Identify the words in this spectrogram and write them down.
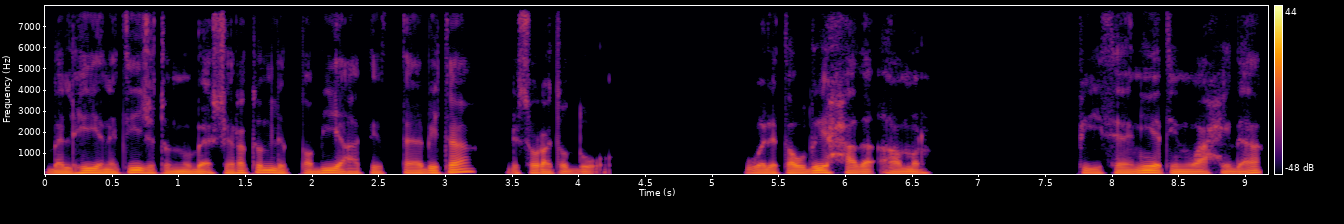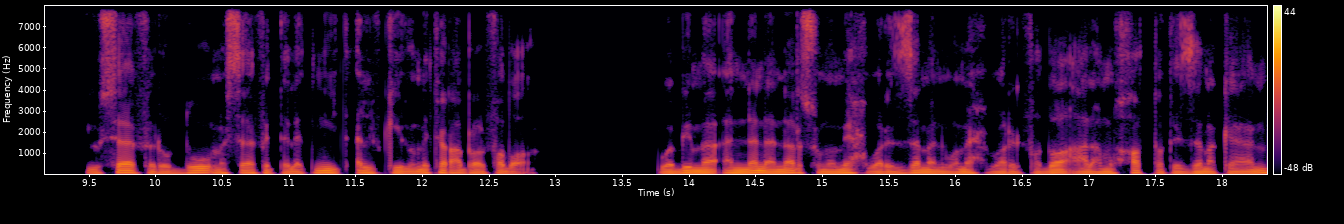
بل هي نتيجة مباشرة للطبيعة الثابتة لسرعة الضوء. ولتوضيح هذا الأمر في ثانية واحدة يسافر الضوء مسافة 300 ألف كيلومتر عبر الفضاء. وبما أننا نرسم محور الزمن ومحور الفضاء على مخطط الزمكان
